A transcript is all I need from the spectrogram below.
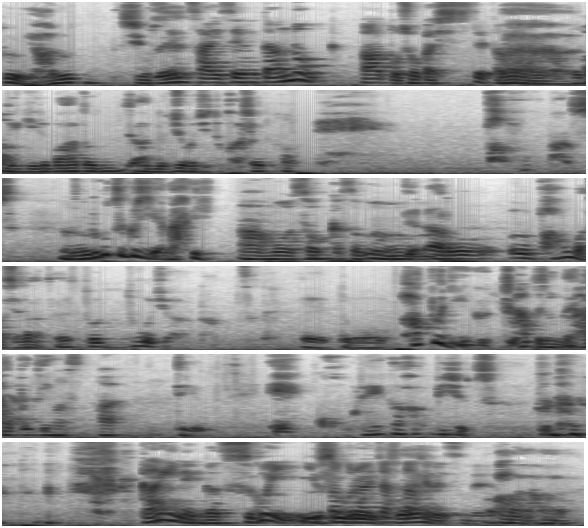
そういうのやるんですよね。最先端のアートを紹介してた。で、ギルバート・あのジョージとか、そういうの、パフォーマンス、うんものづくりじゃないああ、もうそっか、そう。うんうんで、あの、パフォーマンスじゃなかったね。と当時は、なんですかね。えっ、と、ハプニングっていうんハプニング、ですよね。はいハプニングっあります。はていう。え、これが美術？い。概念がすごい揺さぶられちゃったわけですね。はいはい。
